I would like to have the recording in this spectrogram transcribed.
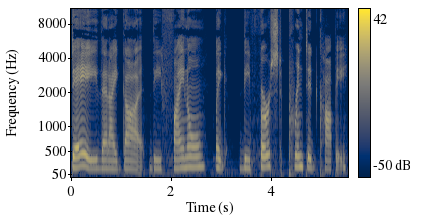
day that I got the final like the first printed copy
